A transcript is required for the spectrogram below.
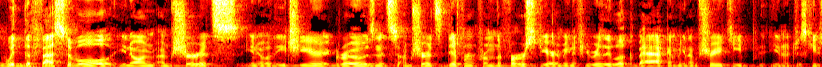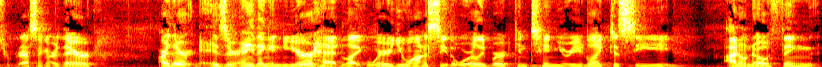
with the festival, you know, I'm, I'm, sure it's you know each year it grows, and it's I'm sure it's different from the first year. I mean, if you really look back, I mean, I'm sure you keep you know just keeps progressing. Are there are there is there anything in your head like where you want to see the Whirlybird continue, or you'd like to see? I don't know thing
